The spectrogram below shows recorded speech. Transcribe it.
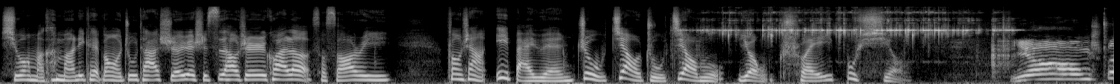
希望马克玛丽可以帮我祝他十二月十四号生日快乐。So sorry，奉上一百元，祝教主教母永垂不朽。永垂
